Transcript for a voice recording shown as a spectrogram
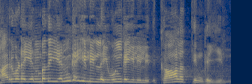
அறுவடை என்பது என் கையில் இல்லை உன் கையில் இல்லை இது காலத்தின் கையில்.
